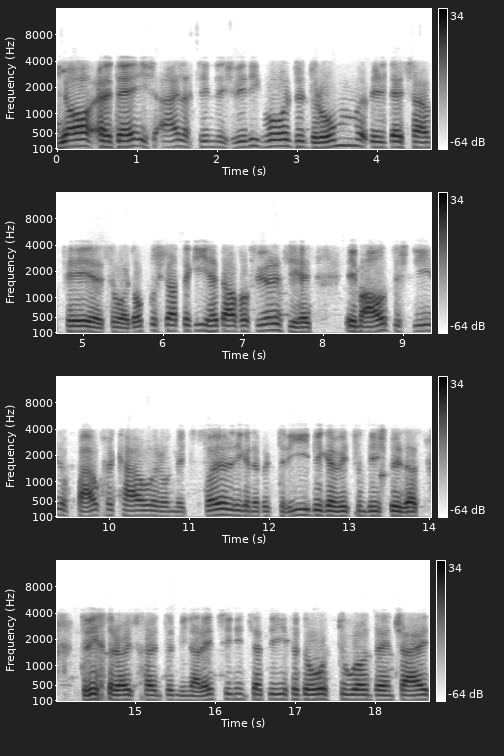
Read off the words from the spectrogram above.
Ja, äh, der ist eigentlich ziemlich schwierig geworden, darum, weil die SVP so eine Doppelstrategie hat führen. Sie hat im alten Stil auf Pauken gehauen und mit völligen Übertreibungen, wie zum Beispiel, dass die Richter uns könnten Minarettsinitiativen dort tun und den Entscheid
